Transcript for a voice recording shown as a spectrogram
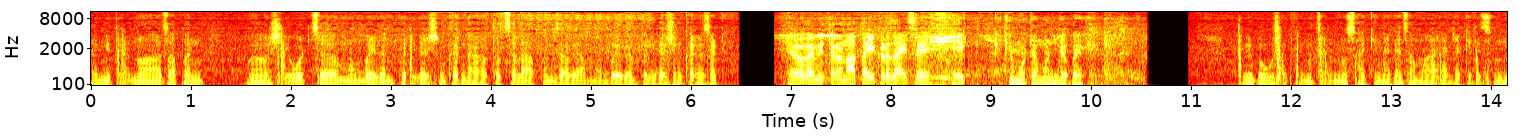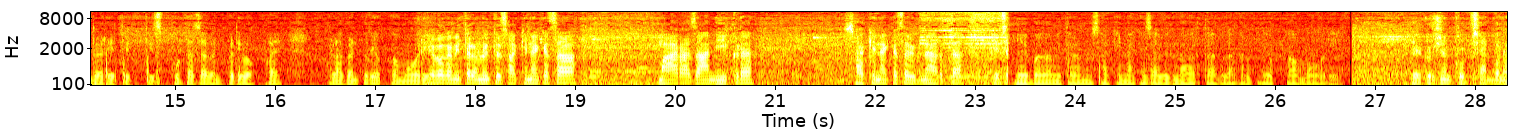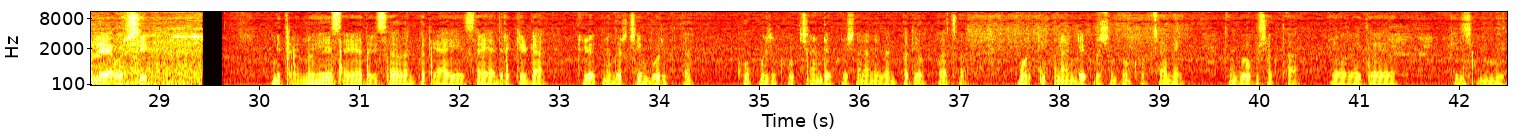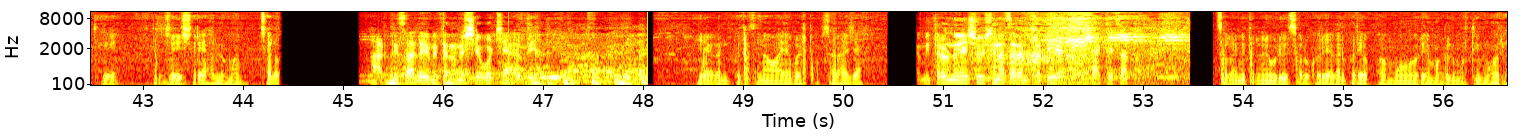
तर मित्रांनो आज आपण शेवटचं मुंबई गणपती दर्शन करणार आहोत. तर चला आपण जाऊया मुंबई गणपती दर्शन करण्यासाठी. हे बघा मित्रांनो आता इकडं जायचं आहे एक किती मोठं मंडप आहे. तुम्ही बघू शकता मित्रांनो साकीनागाचा महाराजा किती सुंदर आहे. तेहतीस फुटाचा गणपती बाप्पा आहे. बोला गणपती बाप्पा मोर हे बघा मित्रांनो इथं साकीनाक्याचा महाराजा आणि इकडं साकीनाक्याचा विघ्नहर्ता. हे बघा मित्रांनो साकीनाक्याचा विघ्नहर्ता. आपला गणपती बाप्पा मोर आहे. डेकोरेशन खूप छान बनवलं यावर्षी. मित्रांनो हे सह्याद्रीचा गणपती आहे. सह्याद्री क्रीडा टिळकनगर चेंबूर इथला. खूप म्हणजे खूप छान डेकोरेशन आणि गणपती बाप्पाचं मूर्ती पण आणि डेकोरेशन पण खूप छान आहे. तुम्ही बघू शकता. इथे किती छान मूर्ती आहे. इथे जय श्री हनुमान. चलो. आरती चालू आहे मित्रांनो शेवटची आरती. या गणपतीचं नाव आहे बसस्टॉपचा राजा. मित्रांनो या शिवसेनाचा गणपती आहे शाखेचा. चला मित्रांनो व्हिडिओ चालू करूया. गणपती बाप्पा मोर मंगलमूर्ती मोर.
